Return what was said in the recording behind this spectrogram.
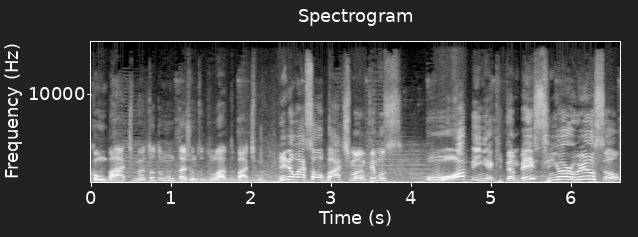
com o Batman, todo mundo tá junto do lado do Batman. E não é só o Batman, temos o Robin aqui também, Sr. Wilson.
